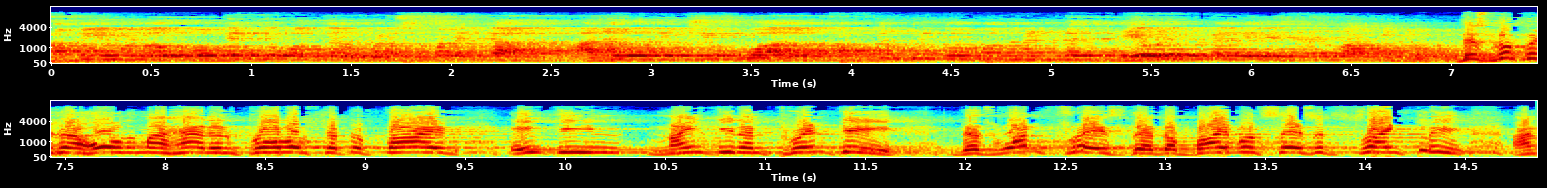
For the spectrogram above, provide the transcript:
సమయంలో ఒకరికి ఒకరు పరస్పరంగా అనుభవించి వారు సంతృప్తితో పొందినట్టుగా దేవుడికి కలిగజేసిన వాక్యం చెబుతుంది. This book which I hold in my hand in Proverbs chapter 5, 18, 19, and 20, there's one phrase there. The Bible says it frankly, and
